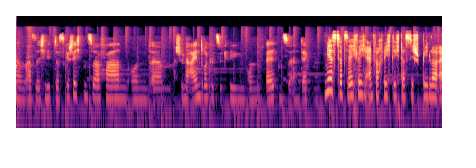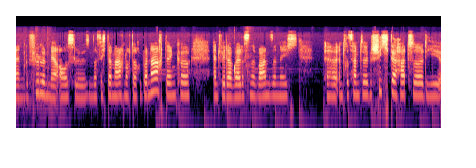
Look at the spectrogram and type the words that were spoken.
Ähm, also ich liebe es, Geschichten zu erfahren und ähm, schöne Eindrücke zu kriegen und Welten zu entdecken. Mir ist tatsächlich einfach wichtig, dass die Spiele ein Gefühl in mir auslösen, dass ich danach noch darüber nachdenke, entweder weil das eine wahnsinnig äh, interessante Geschichte hatte, die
